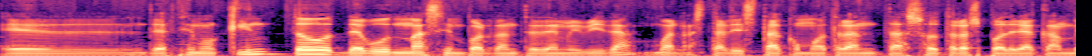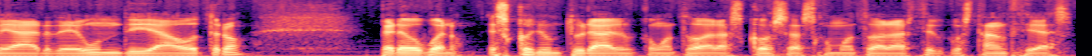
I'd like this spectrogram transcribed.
el decimoquinto debut más importante de mi vida. Bueno, esta lista, como tantas otras, podría cambiar de un día a otro, pero bueno, es coyuntural, como todas las cosas, como todas las circunstancias,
